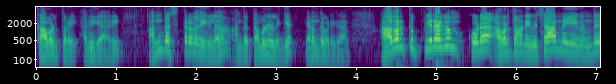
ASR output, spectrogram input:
காவல்துறை அதிகாரி அந்த சித்திரவதைகளில் தான் அந்த தமிழறிஞர் இறந்து விடுகிறார். அதற்கு பிறகும் கூட அவர் தன்னுடைய விசாரணையை வந்து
